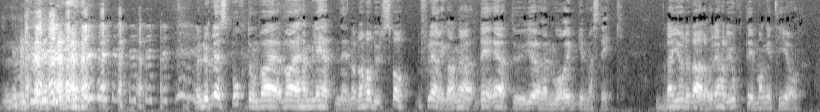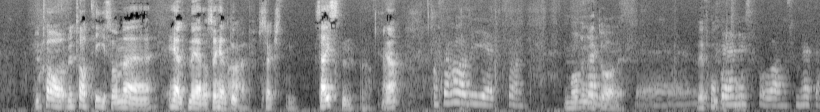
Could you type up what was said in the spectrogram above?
Men du ble spurt om hva er, hva er hemmeligheten din, og da har du svart flere ganger. Det er at du gjør en morgengymnastikk. Den gjør du hver dag, og det har du gjort i mange tiår. Du tar, du tar ti sånne helt ned, og så helt opp. Nei, 16. 16. Ja. Og så har vi et sånt Morgenritualet. Ved eh, frokostbordet. treningsprogram som heter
